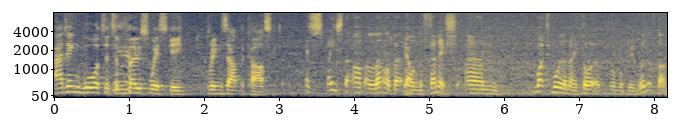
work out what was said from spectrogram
Adding water to Yeah. most whiskey brings out the cask. It's spiced it up a little bit Yeah. on the finish, um, much more than I thought it probably would have done.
